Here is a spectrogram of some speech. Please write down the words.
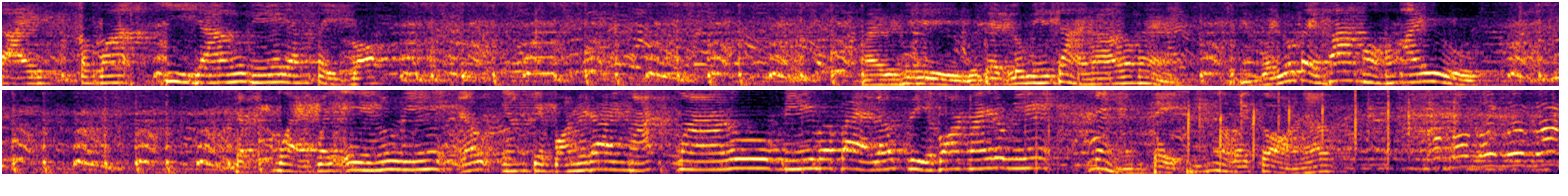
จ่ายกลับมาขี้ยางลูกนี้ยังติดบล็อกไปไปที่บุเจ็ดลูกนี้จ่ายมาก็แม่ยังเป็นลูกเตะข้างของน้องไออยู่ จะแหวกไปเองลูกนี้ แล้วยังเก็บบอลไม่ได้งัดมาลูกนี้เบอร์แปดแล้วเสียบอลไหมลูกนี้เนี่ยเตะทิ้งออกไปก่อนนะครับลงลงลงลง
